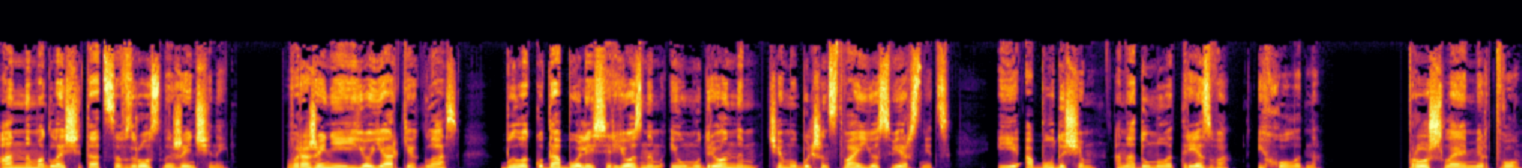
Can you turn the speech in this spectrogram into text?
Анна могла считаться взрослой женщиной. Выражение ее ярких глаз было куда более серьезным и умудренным, чем у большинства ее сверстниц, и о будущем она думала трезво и холодно. Прошлое мертво,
